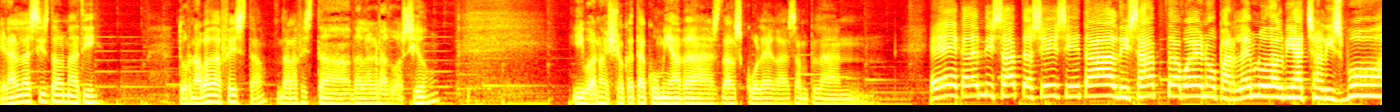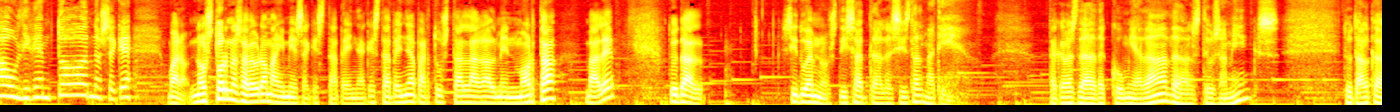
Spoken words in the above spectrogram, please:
Eren les 6 del matí. Tornava de festa, de la festa de la graduació. I bueno, això que t'acomiades dels col·legues en plan eh, quedem dissabte, sí, sí, tal, dissabte, bueno, parlem-lo del viatge a Lisboa, ho lliguem tot, no sé què... Bueno, no els tornes a veure mai més, aquesta penya. Aquesta penya per tu està legalment morta, vale? Total, situem-nos, dissabte a les 6 del matí. T'acabes d'acomiadar de, dels teus amics... Total, que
